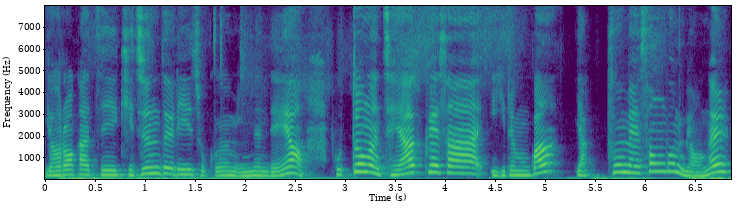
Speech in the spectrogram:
여러 가지 기준들이 조금 있는데요. 보통은 제약회사 이름과 약품의 성분명을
